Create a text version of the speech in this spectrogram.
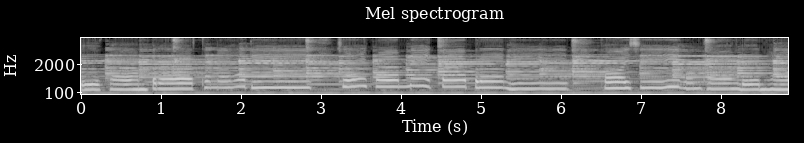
คือความปรารถนาดี ใช้ความเมตตาประณีคอยชี้หนทางเดินให้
